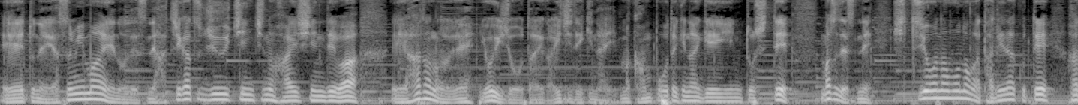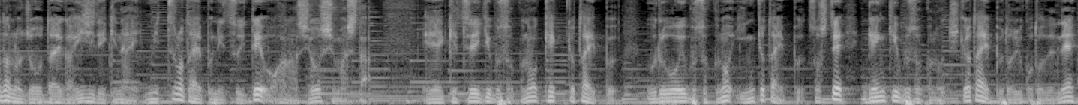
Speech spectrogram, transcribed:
えっ、ー、とね、休み前のですね、8月11日の配信では、えー、肌のね、良い状態が維持できない、まあ、漢方的な原因として、まずですね、必要なものが足りなくて、肌の状態が維持できない3つのタイプについてお話をしました。えー、血液不足の血虚タイプ、潤い不足の陰虚タイプ、そして元気不足の気虚タイプということでね、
